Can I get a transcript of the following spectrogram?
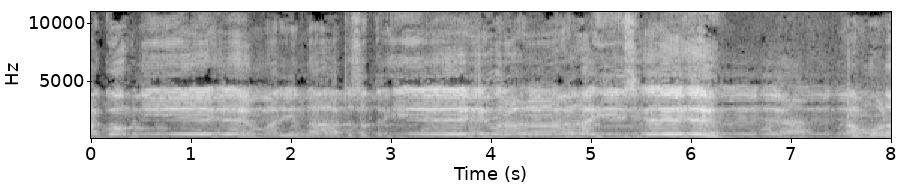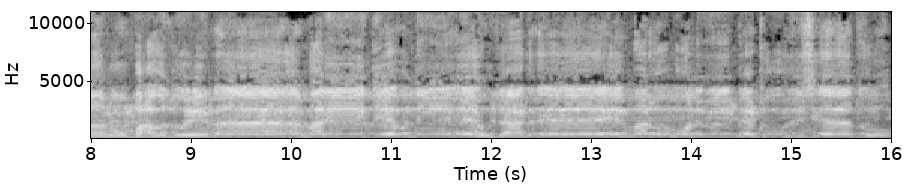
આ ગોમની મારી નાથ સત્રી વરાઈ છે. આ મોણાનો ભાવ જોઈ મારી દેવની ઉજાગરે મારું મોલવી બેઠું છે તું.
